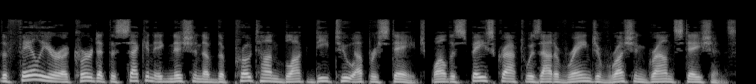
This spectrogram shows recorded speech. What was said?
The failure occurred at the second ignition of the Proton Block D2 upper stage, while the spacecraft was out of range of Russian ground stations.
